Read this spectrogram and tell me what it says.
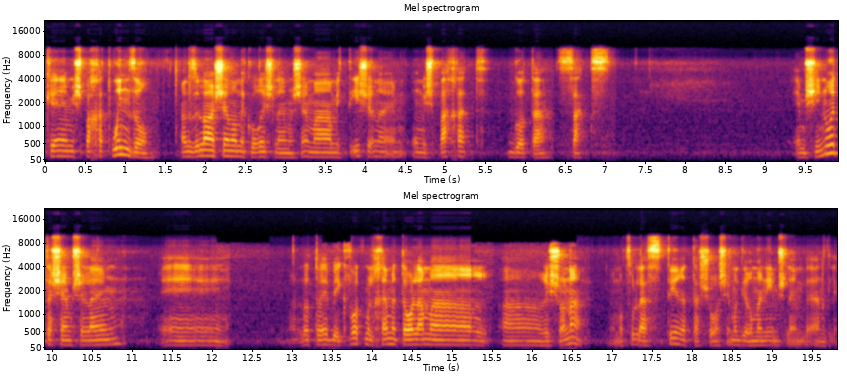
כמשפחת ווינזור, אבל זה לא השם המקורי שלהם, השם האמיתי שלהם הוא משפחת גותה סאקס. הם שינו את השם שלהם, אני לא טועה, בעקבות מלחמת העולם הראשונה. הם רצו להסתיר את השורשים הגרמניים שלהם באנגליה.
